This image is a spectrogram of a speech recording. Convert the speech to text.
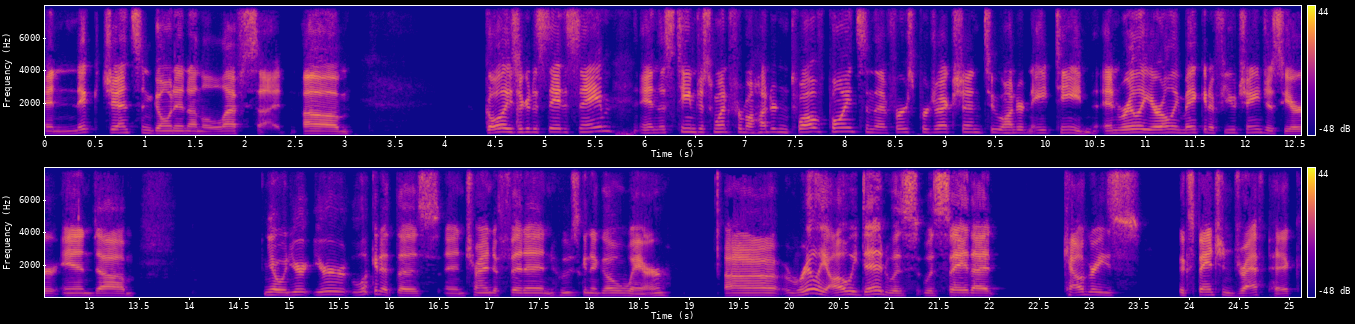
and Nick Jensen going in on the left side. Um, goalies are going to stay the same, and this team just went from 112 points in that first projection to 118. And really, you're only making a few changes here, and um, you know when you're you're looking at this and trying to fit in who's going to go where uh, really, all we did was was say that Calgary's expansion draft pick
